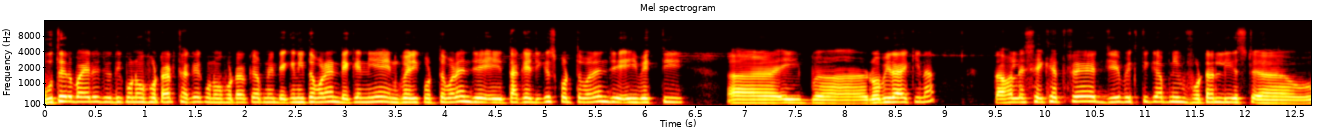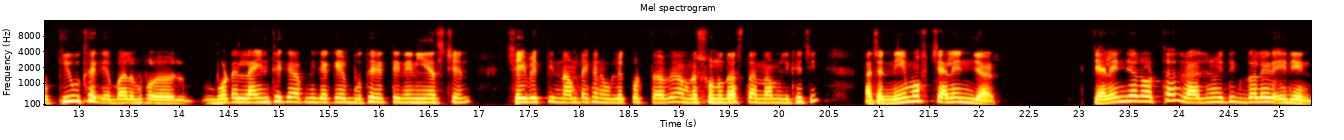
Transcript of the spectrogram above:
বুথের বাইরে যদি কোনো ভোটার থাকে, কোনো ভোটারকে আপনি ডেকে নিতে পারেন, ডেকে নিয়ে এনকোয়ারি করতে পারেন যে এই, তাকে জিজ্ঞেস করতে পারেন যে এই ব্যক্তি এই রবি রায় কিনা। তাহলে সেই ক্ষেত্রে যে ব্যক্তিকে আপনি ভোটার লিস্ট কিউ থেকে বা ভোটার লাইন থেকে আপনি যাকে বুথে টেনে নিয়ে এসছেন, সেই ব্যক্তির নামটা এখানে উল্লেখ করতে হবে। আমরা সোনু দাস তার নাম লিখেছি। আচ্ছা নেম অফ চ্যালেঞ্জার চ্যালেঞ্জার অর্থাৎ রাজনৈতিক দলের এজেন্ট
